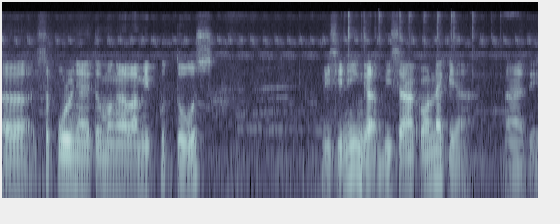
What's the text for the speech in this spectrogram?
e, sepulnya itu mengalami putus, di sini nggak bisa connect ya. Nah, ini.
